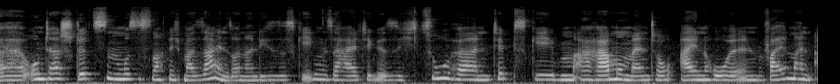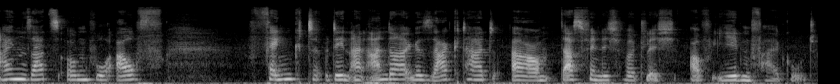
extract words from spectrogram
äh, Unterstützen muss es noch nicht mal sein, sondern dieses gegenseitige sich zuhören, Tipps geben, Aha-Momente einholen, weil man einen Satz irgendwo auffängt, den ein anderer gesagt hat. Äh, das finde ich wirklich auf jeden Fall gut.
